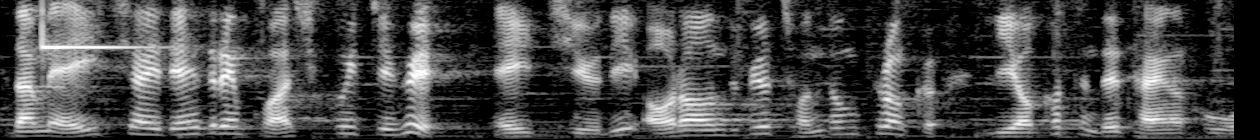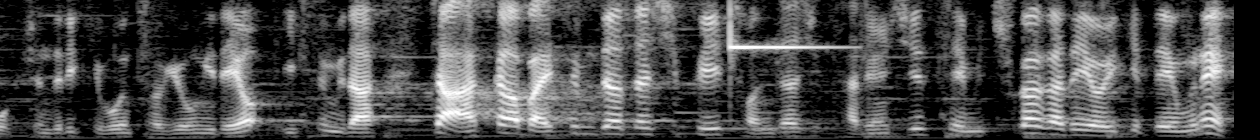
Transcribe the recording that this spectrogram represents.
그 다음에 HID 헤드램프와 19인치 휠, HUD 어라운드 뷰 전동 트렁크, 리어 커튼 등 다양한 고급 옵션들이 기본 적용이 되어 있습니다. 자, 아까 말씀드렸다시피 전자식 사륜 시스템이 추가가 되어 있기 때문에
